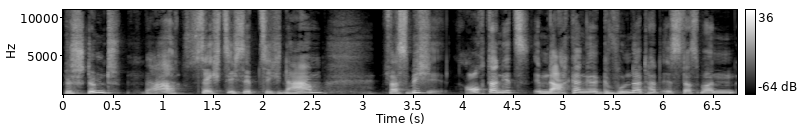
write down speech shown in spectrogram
bestimmt ja, 60, 70 Namen. Was mich auch dann jetzt im Nachgang gewundert hat, ist, dass man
